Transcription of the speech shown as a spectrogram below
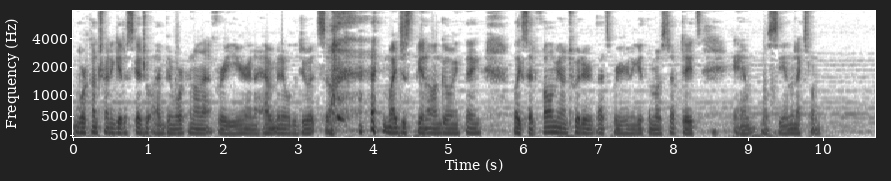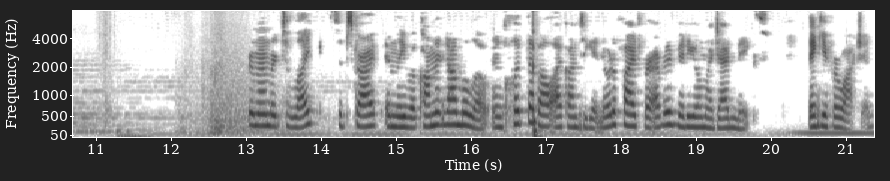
work on trying to get a schedule. I've been working on that for a year, and I haven't been able to do it, so it might just be an ongoing thing. Like I said, follow me on Twitter. That's where you're going to get the most updates, and we'll see you in the next one. Remember to like, subscribe, and leave a comment down below, and click the bell icon to get notified for every video my dad makes. Thank you for watching.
